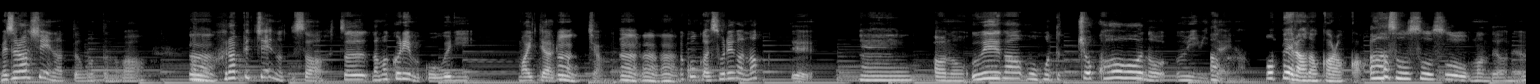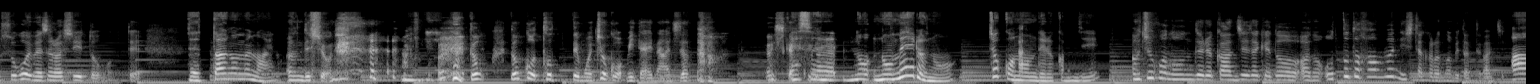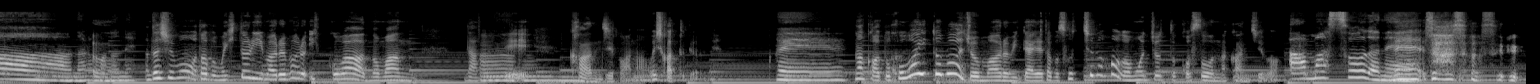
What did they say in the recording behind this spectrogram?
か珍しいなって思ったのが、あのうんフラペチーノってさ、普通生クリームこう上に巻いてあるじゃん。うんうん今回それがなくて。あの、上がもうほんとチョコの海みたいな。オペラだからか。ああ、そうそうそうなんだよね。すごい珍しいと思って。絶対飲めないの。なんでしょうね。ど、どこ取ってもチョコみたいな味だった。美味しかっえ、たそれ、の、飲めるの？チョコ飲んでる感じ？あチョコ飲んでる感じだけどあの夫と半分にしたから飲めたって感じあー、なるほどね。私も多分一人丸々一個は飲まんなってうん感じかな美味しかったけどねへー。なんかあとホワイトバージョンもあるみたいで多分そっちの方がもうちょっと濃そうな感じは。甘そうだね。ね。そうそうする。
